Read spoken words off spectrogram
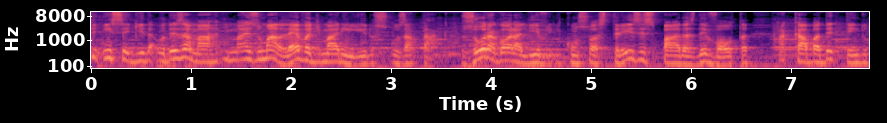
Luffy em seguida o desamarra e mais uma leva de marinheiros os ataca. Zoro agora livre e com suas três espadas de volta acaba detendo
